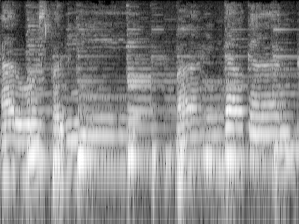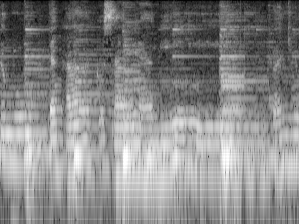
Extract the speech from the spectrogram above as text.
harus pergi Meninggalkan kamu yang aku sayangi. Banyu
